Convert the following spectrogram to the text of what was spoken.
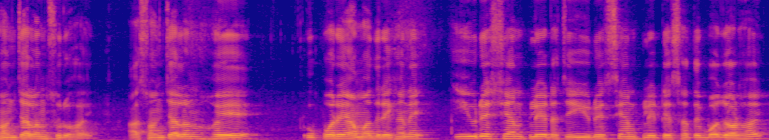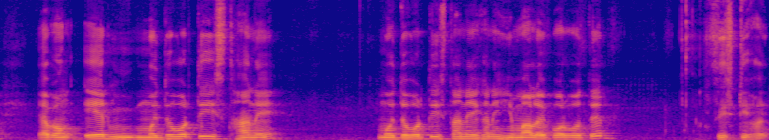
সঞ্চালন শুরু হয়। আর সঞ্চালন হয়ে উপরে আমাদের এখানে ইউরেশিয়ান প্লেট আছে। ইউরেশিয়ান প্লেটের সাথে বজড় হয় এবং এর মধ্যবর্তী স্থানে মধ্যবর্তী স্থানে এখানে হিমালয় পর্বতের সৃষ্টি হয়।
